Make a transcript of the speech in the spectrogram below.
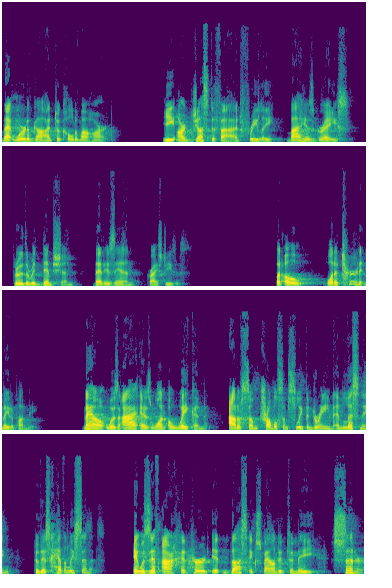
That word of God took hold of my heart. Ye are justified freely by his grace through the redemption that is in Christ Jesus. But oh, what a turn it made upon me. Now was I as one awakened out of some troublesome sleep and dream and listening to this heavenly sentence. It was as if I had heard it thus expounded to me Sinner,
